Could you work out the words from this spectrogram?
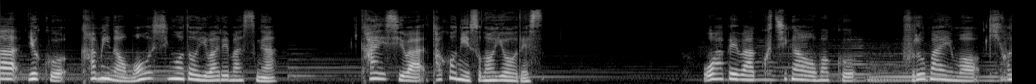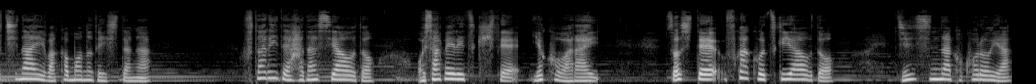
はよく神の申し子と言われますが、海士は特にそのようです。お阿部は口が重く、振る舞いもぎこちない若者でしたが、二人で話し合うとおしゃべり尽きてよく笑い、そして深く付き合うと、純真な心や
